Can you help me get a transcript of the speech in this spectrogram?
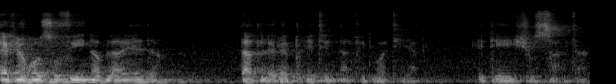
Hekk nħossu fina bla qiegħda dak li rebħitilna l-fidwa tiegħek li tgħix u ssaltan.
